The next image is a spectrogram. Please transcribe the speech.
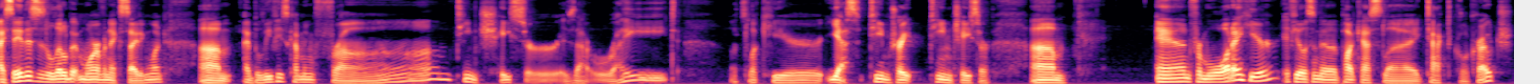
I say this is a little bit more of an exciting one. Um, I believe he's coming from Team Chaser. Is that right? Let's look here. Yes, Team Tra- Team Chaser. Um, and from what I hear, if you listen to podcasts like Tactical Crouch,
